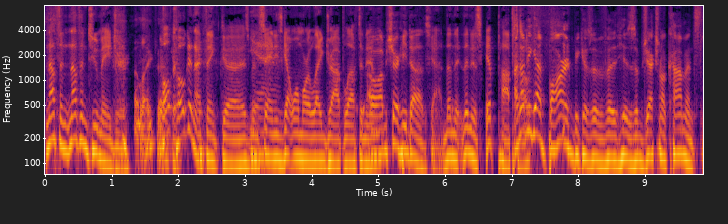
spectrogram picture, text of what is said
Nothing, nothing too major. I like that. Hulk Hogan, I think, uh, has been Yeah. saying he's got one more leg drop left in him. Oh, I'm sure he does. yeah. Then, then his hip pops. I thought out. he got barred because of uh, his objectional comments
